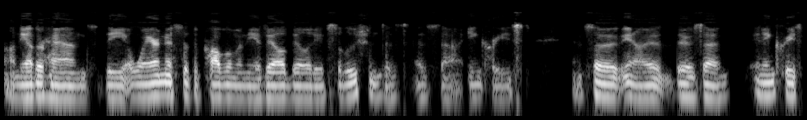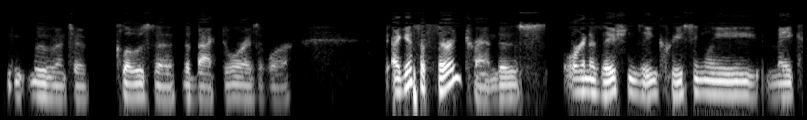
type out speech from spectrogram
On the other hand, the awareness of the problem and the availability of solutions has, has uh, increased. And so, you know, there's a an increased movement to close the, the back door, as it were. I guess a third trend is organizations increasingly make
